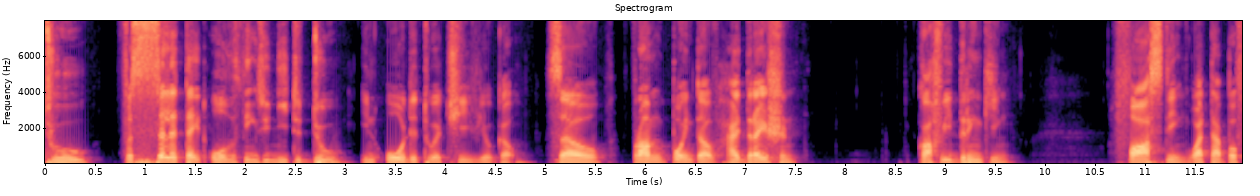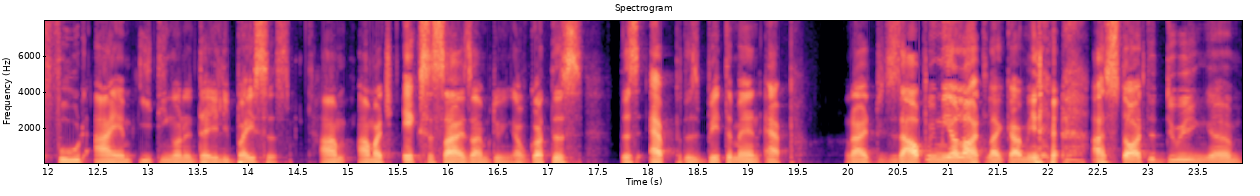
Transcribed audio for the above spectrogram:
to facilitate all the things you need to do in order to achieve your goal. So, from point of hydration, coffee drinking, fasting, what type of food I am eating on a daily basis, how, how much exercise I'm doing. I've got this this app, this Better Man app, right? Which is helping me a lot. Like I mean, I started doing um,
